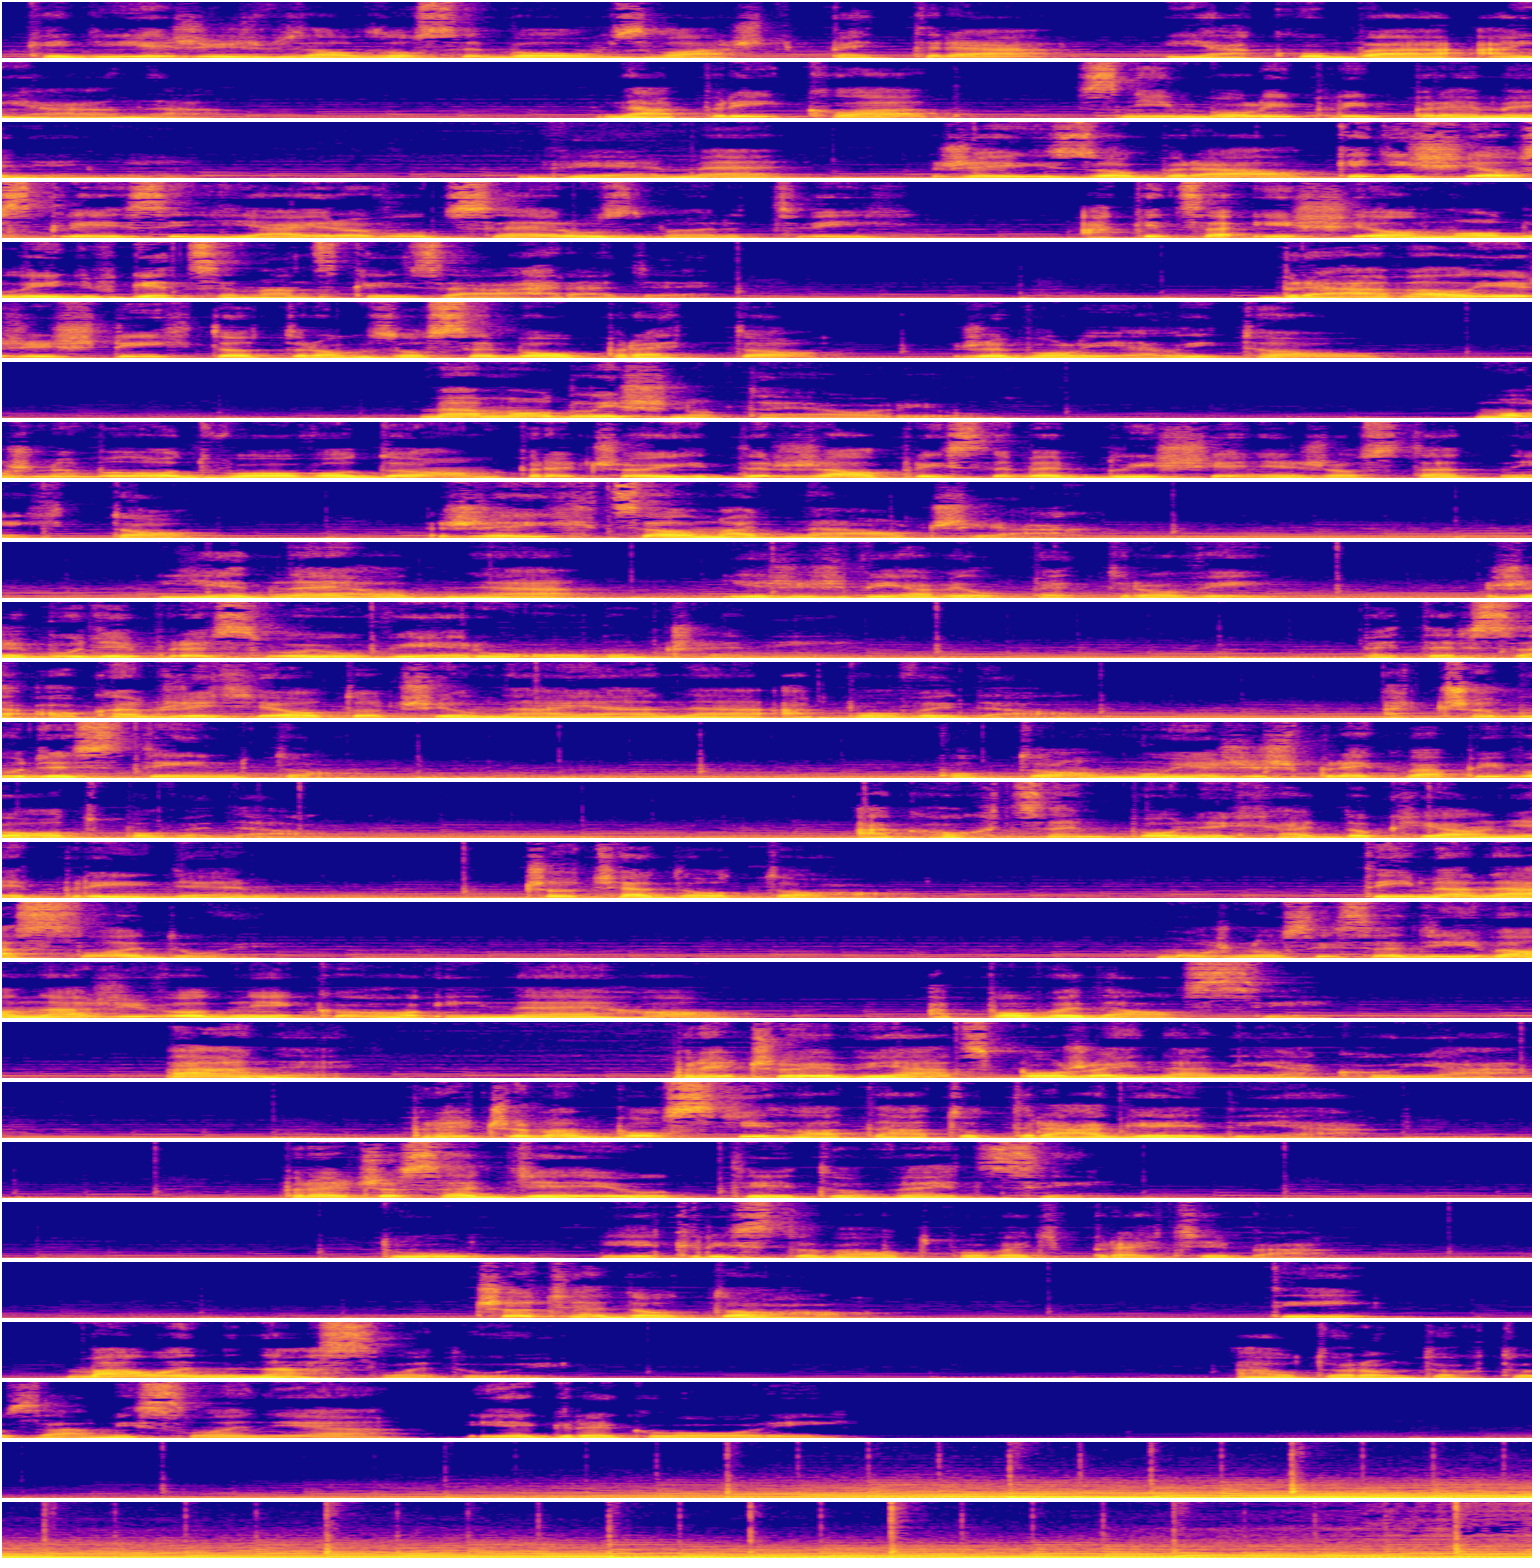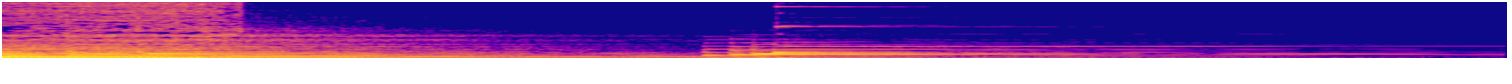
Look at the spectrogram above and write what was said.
keď Ježiš vzal so sebou zvlášť Petra, Jakuba a Jána. Napríklad s ním boli pri premenení. Vieme, že ich zobral, keď išiel vzkriesiť Jajrovú dceru z mŕtvych a keď sa išiel modliť v Gecemanskej záhrade. Brával Ježiš týchto troch so sebou preto, že boli elitou? Mám odlišnú teóriu. Možno bolo dôvodom, prečo ich držal pri sebe bližšie než ostatných to, že ich chcel mať na očiach. Jedného dňa Ježiš vyjavil Petrovi, že bude pre svoju vieru umúčený. Peter sa okamžite otočil na Jána a povedal A čo bude s týmto? Potom mu Ježiš prekvapivo odpovedal. Ak ho chcem ponechať, dokiaľ neprídem, čo ťa do toho? Ty ma nasleduj. Možno si sa díval na život niekoho iného a povedal si Páne, prečo je viac požehnaný ako ja? Prečo ma postihla táto tragédia? Prečo sa dejú tieto veci? Tu je Kristova odpoveď pre teba. Čo ťa do toho? Ty ma len nasleduj. Autorom tohto zamyslenia je Greg Laurie.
